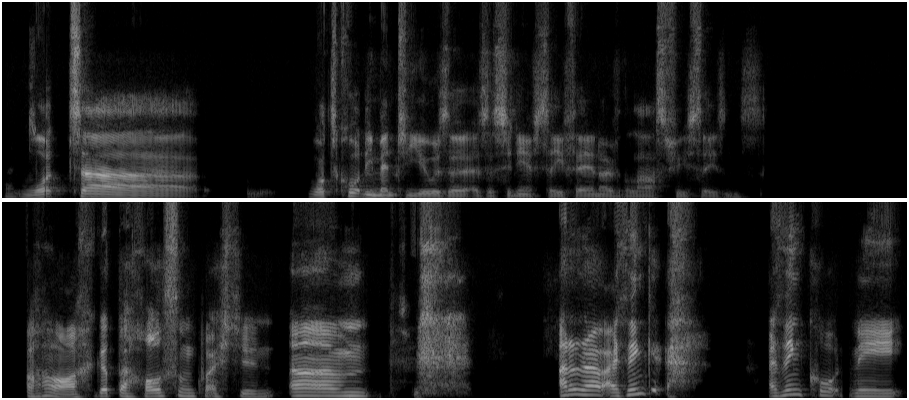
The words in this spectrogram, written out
what uh, what's Courtney meant to you as a as a Sydney FC fan over the last few seasons? Oh, I got the wholesome question. Um, I don't know. I think I think Courtney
